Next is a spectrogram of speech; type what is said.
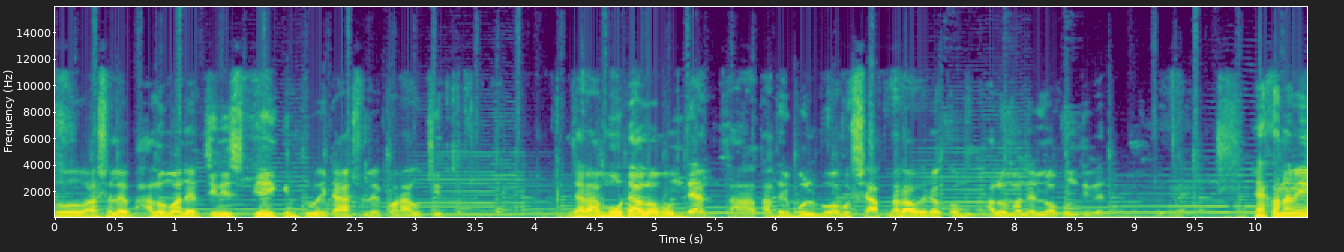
তো আসলে ভালো মানের জিনিস দিয়েই কিন্তু এটা আসলে করা উচিত। যারা মোটা লবণ দেন তাদের বলব অবশ্যই আপনারাও এরকম ভালো মানের লবণ দিবেন। এখন আমি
